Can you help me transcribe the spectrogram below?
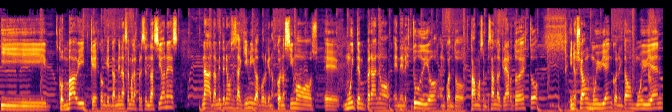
Y con Babit, que es con quien también hacemos las presentaciones, nada, también tenemos esa química porque nos conocimos eh, muy temprano en el estudio, en cuanto estábamos empezando a crear todo esto, y nos llevamos muy bien, conectamos muy bien,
